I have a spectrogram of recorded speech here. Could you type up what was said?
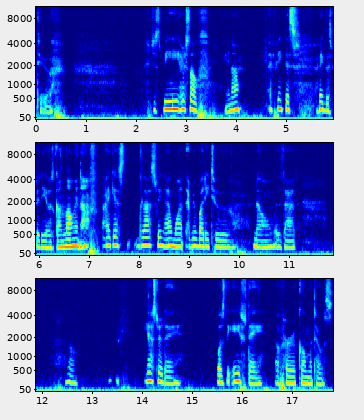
to just be herself, you know? I think this I think this video has gone long enough. I guess the last thing I want everybody to know is that well yesterday was the eighth day of her comatose.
